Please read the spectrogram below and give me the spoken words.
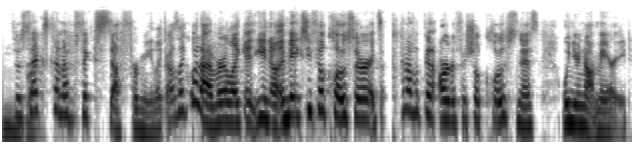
Mm. So Right. sex kind of fixed stuff for me. Like I was like, whatever. Like it, you know, it makes you feel closer. It's kind of like an artificial closeness when you're not married.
